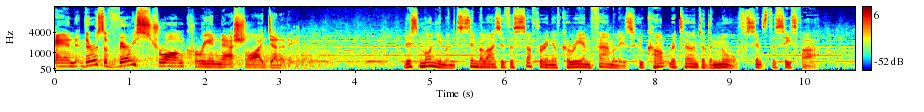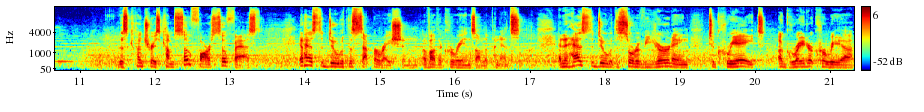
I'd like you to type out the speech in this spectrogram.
and there is a very strong Korean national identity. This monument symbolizes the suffering of Korean families who can't return to the north since the ceasefire. This country has come so far so fast it has to do with the separation of other Koreans on the peninsula. And it has to do with the sort of yearning to create a greater Korea,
